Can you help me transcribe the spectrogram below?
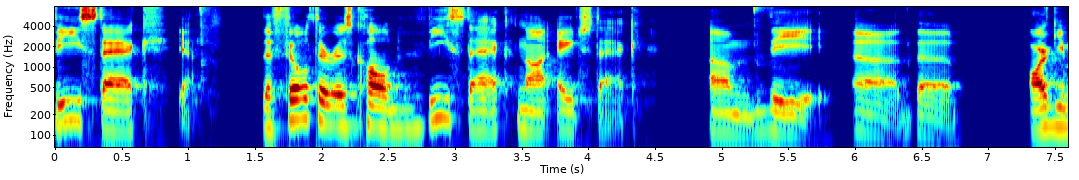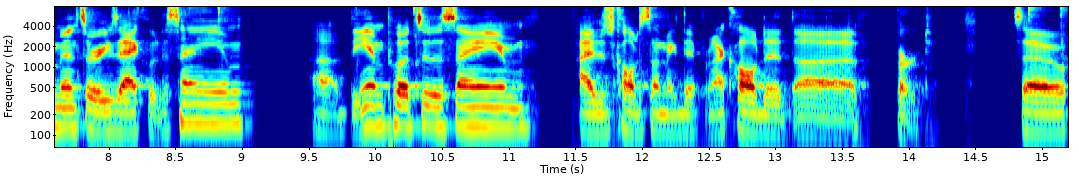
vstack. Yeah, the filter is called vstack, not hstack. Um, the uh, the arguments are exactly the same. Uh, the inputs are the same. I just called it something different. I called it uh, vert. So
